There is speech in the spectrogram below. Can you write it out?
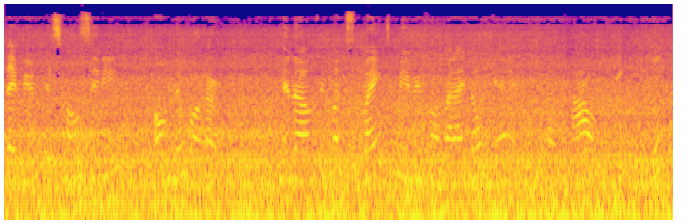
they built this whole city on the water. And um, people explained to me before, but I don't get it. Like how?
